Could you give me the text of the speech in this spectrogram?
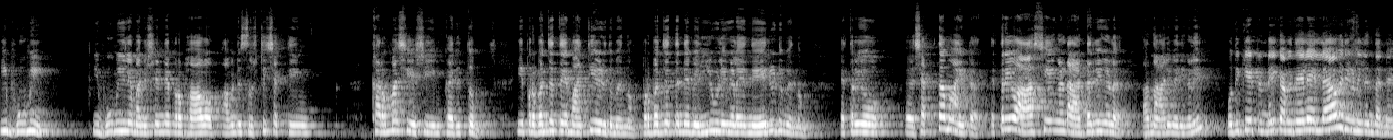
ഈ ഭൂമി ഈ ഭൂമിയിലെ മനുഷ്യന്റെ പ്രഭാവം അവന്റെ സൃഷ്ടിശക്തിയും കർമ്മശേഷിയും കരുത്തും ഈ പ്രപഞ്ചത്തെ മാറ്റിയെഴുതുമെന്നും പ്രപഞ്ചത്തിന്റെ വെല്ലുവിളികളെ നേരിടുമെന്നും എത്രയോ ശക്തമായിട്ട് എത്രയോ ആശയങ്ങളുടെ അടരുകൾ ആ നാല് വരികളിൽ ഒതുക്കിയിട്ടുണ്ട്. ഈ കവിതയിലെ എല്ലാ വരികളിലും തന്നെ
